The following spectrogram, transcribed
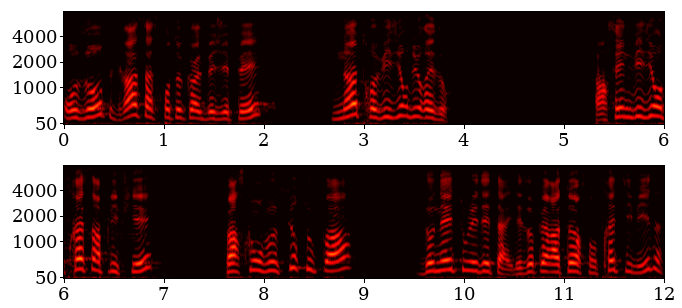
aux autres, grâce à ce protocole BGP, notre vision du réseau. Alors c'est une vision très simplifiée, parce qu'on ne veut surtout pas donner tous les détails. Les opérateurs sont très timides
